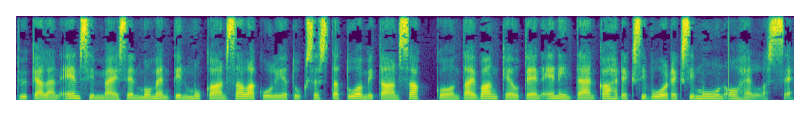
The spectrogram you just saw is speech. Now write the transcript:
pykälän ensimmäisen momentin mukaan salakuljetuksesta tuomitaan sakkoon tai vankeuteen enintään kahdeksi vuodeksi muun ohella se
